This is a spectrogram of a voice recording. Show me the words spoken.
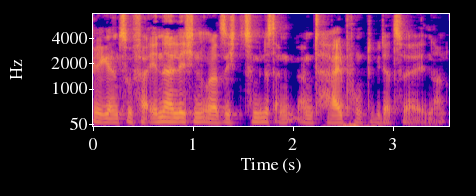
Regeln zu verinnerlichen oder sich zumindest an, an Teilpunkte wieder zu erinnern.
